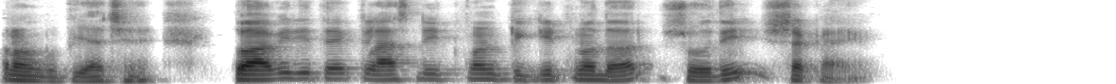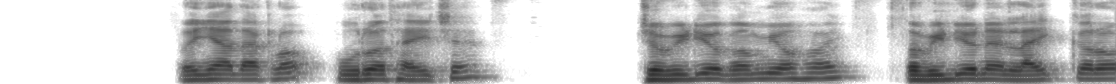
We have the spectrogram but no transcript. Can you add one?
ત્રણ રૂપિયા છે. તો આવી રીતે ક્લાસ દીઠ પણ ટિકિટનો દર શોધી શકાય. તો અહીંયા દાખલો પૂરો થાય છે. જો વીડિયો ગમ્યો હોય તો વિડીયોને લાઈક કરો,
